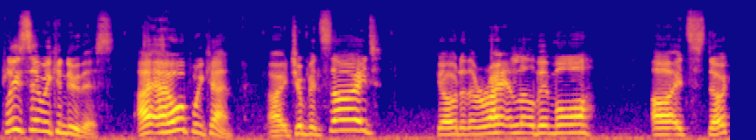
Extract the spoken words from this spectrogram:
Please say we can do this. I, I hope we can. Alright, jump inside. Go to the right a little bit more. Oh, it's stuck.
